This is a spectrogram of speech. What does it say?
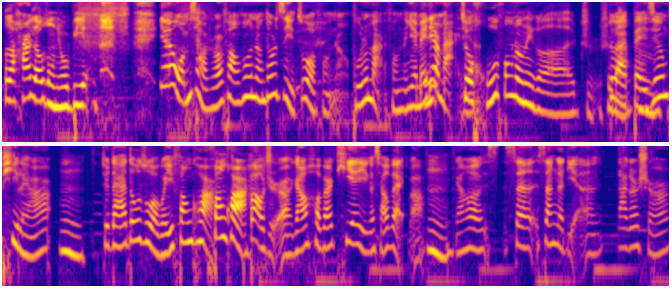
我操，还是姚总牛逼，因为我们小时候放风筝都是自己做风筝，不是买风筝，也没地儿买。就糊风筝那个纸是吧？对，北京屁帘儿，嗯，就大家都做过一方块方块儿，报纸，然后后边贴一个小尾巴，嗯，然后三三个点拉根绳儿，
